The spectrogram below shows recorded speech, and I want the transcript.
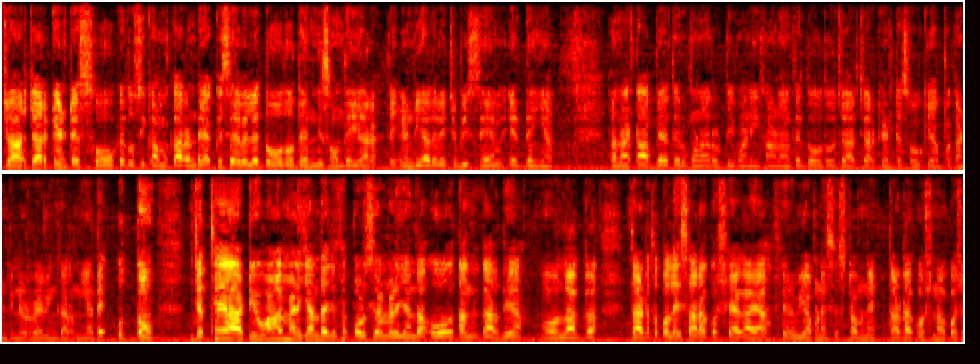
4-4 ਘੰਟੇ ਸੌ ਕੇ ਤੁਸੀਂ ਕੰਮ ਕਰਨ ਡਿਆ, ਕਿਸੇ ਵੇਲੇ 2-2 ਦਿਨ ਨਹੀਂ ਸੌਂਦੇ ਯਾਰ। ਤੇ ਇੰਡੀਆ ਦੇ ਵਿੱਚ ਵੀ ਸੇਮ ਇਦਾਂ ਹੀ ਆ। ਹਨਾ, ਢਾਬਿਆਂ ਤੇ ਰੁਕਣਾ, ਰੋਟੀ ਪਾਣੀ ਖਾਣਾ ਤੇ 2-2 4-4 ਘੰਟੇ ਸੋ ਕੇ ਆਪਾਂ ਕੰਟੀਨਿਊ ਡਰਾਈਵਿੰਗ ਕਰਨੀ ਆ ਤੇ ਉੱਤੋਂ ਜਿੱਥੇ ਆਰਟੀਓ ਵਾਲਾ ਮਿਲ ਜਾਂਦਾ, ਜਿੱਥੇ ਪੁਲਿਸ ਵਾਲਾ ਮਿਲ ਜਾਂਦਾ, ਉਹ ਤੰਗ ਕਰਦੇ ਆ, ਉਹ ਅਲੱਗ ਆ। ਤੁਹਾਡੇ ਤੋਂ ਭਲੇ ਸਾਰਾ ਕੁਝ ਹੈਗਾ ਆ, ਫਿਰ ਵੀ ਆਪਣੇ ਸਿਸਟਮ ਨੇ ਤੁਹਾਡਾ ਕੁਝ ਨਾ ਕੁਝ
